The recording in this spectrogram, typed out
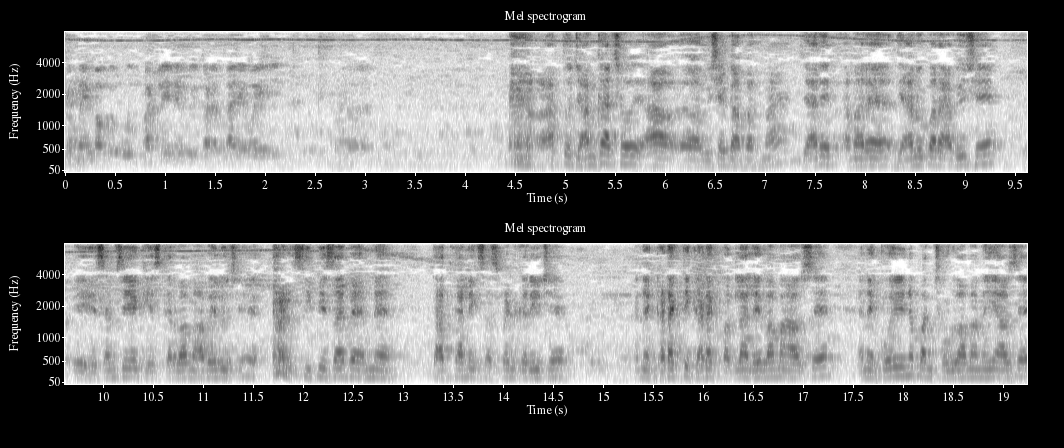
સમયમાં કોઈ બોધપાઠ લઈને કોઈ કાર્યવાહી આપ તો જાણકાર છો આ વિષય બાબતમાં. જ્યારે અમારે ધ્યાન ઉપર આવ્યું છે, એ એસએમસીએ કેસ કરવામાં આવેલું છે. સીપી સાહેબે એમને તાત્કાલિક સસ્પેન્ડ કર્યું છે. અને કડકથી કડક પગલાં લેવામાં આવશે અને કોઈને પણ છોડવામાં નહીં આવશે.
